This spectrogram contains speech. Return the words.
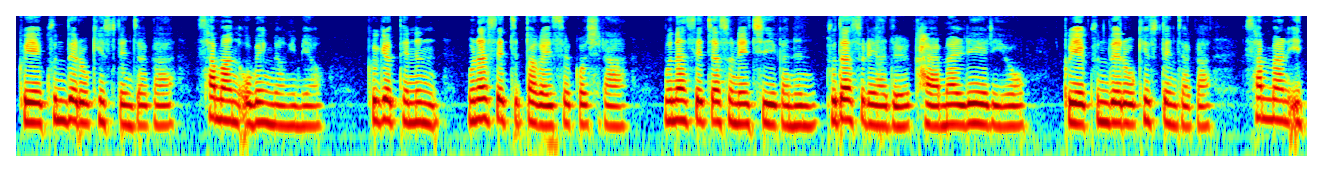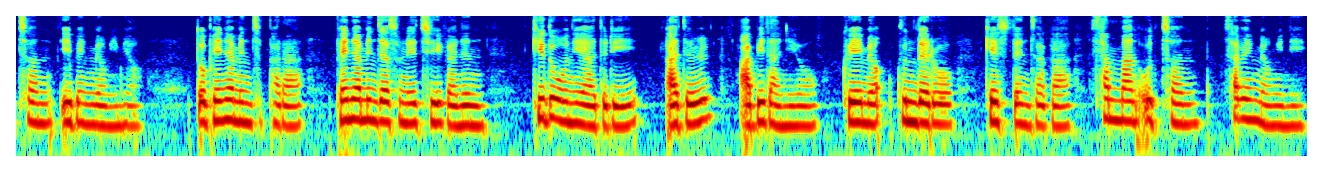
그의 군대로 계수된 자가 4만 500명이며 그 곁에는 문하세 지파가 있을 것이라 문하세 자손의 지휘관은 부다술의 아들 가말리엘이요 그의 군대로 계수된 자가 3만 2,200명이며 또 베냐민 지파라 베냐민 자손의 지휘관은 기도온의 아들이 아들 아비단이요 그의 명, 군대로 계수된 자가 3만 5,400명이니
